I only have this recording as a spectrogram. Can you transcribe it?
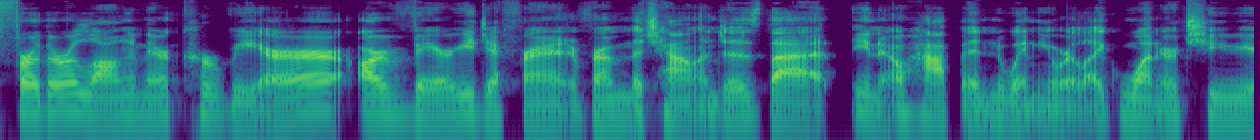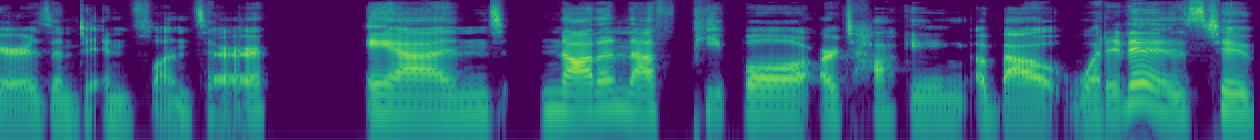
further along in their career are very different from the challenges that, you know, happened when you were like one or two years into influencer. And not enough people are talking about what it is to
